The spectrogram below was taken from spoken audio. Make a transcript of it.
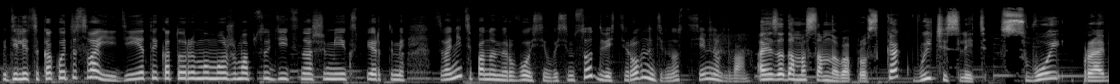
поделиться какой-то своей диетой, которую мы можем обсудить с нашими экспертами, звоните по номеру 8 800 200 ровно 9702. А я задам основной вопрос. Как вычислить свой правильный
